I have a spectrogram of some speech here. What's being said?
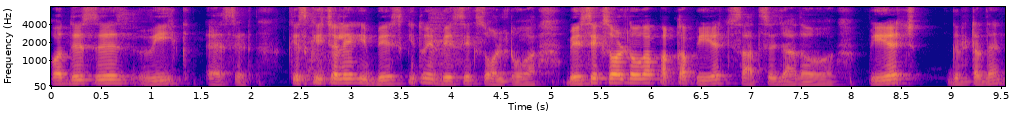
और दिस इज़ वीक एसिड किसकी चलेगी? बेस की। तो ये बेसिक सॉल्ट होगा। बेसिक सॉल्ट होगा, पक्का पीएच सात से ज़्यादा होगा। पीएच ग्रेटर देन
